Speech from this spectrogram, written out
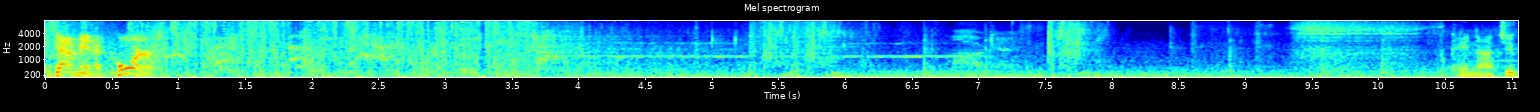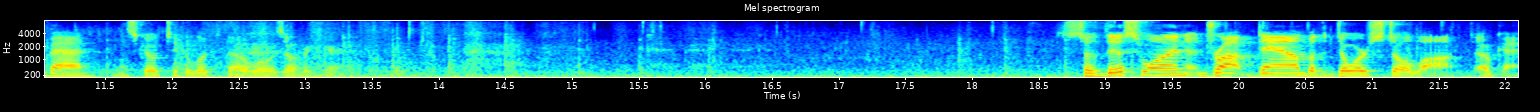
You got me in a corner. Okay. Okay, not too bad. Let's go take a look though what was over here. So this one dropped down, but the door's still locked. Okay.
